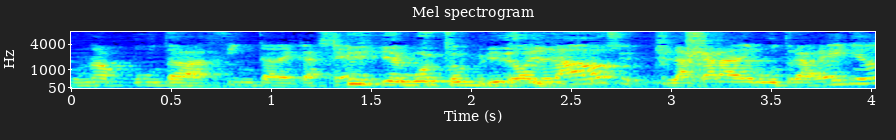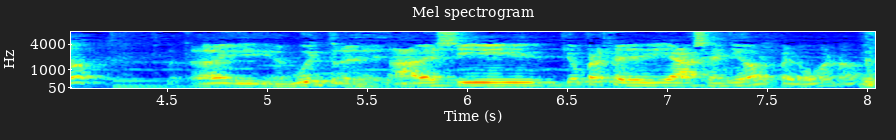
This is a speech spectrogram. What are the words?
una puta cinta de cassette, Y el dos lados, la cara de butragueño, Ay, el buitre. A ver si yo preferiría a señor, pero bueno.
